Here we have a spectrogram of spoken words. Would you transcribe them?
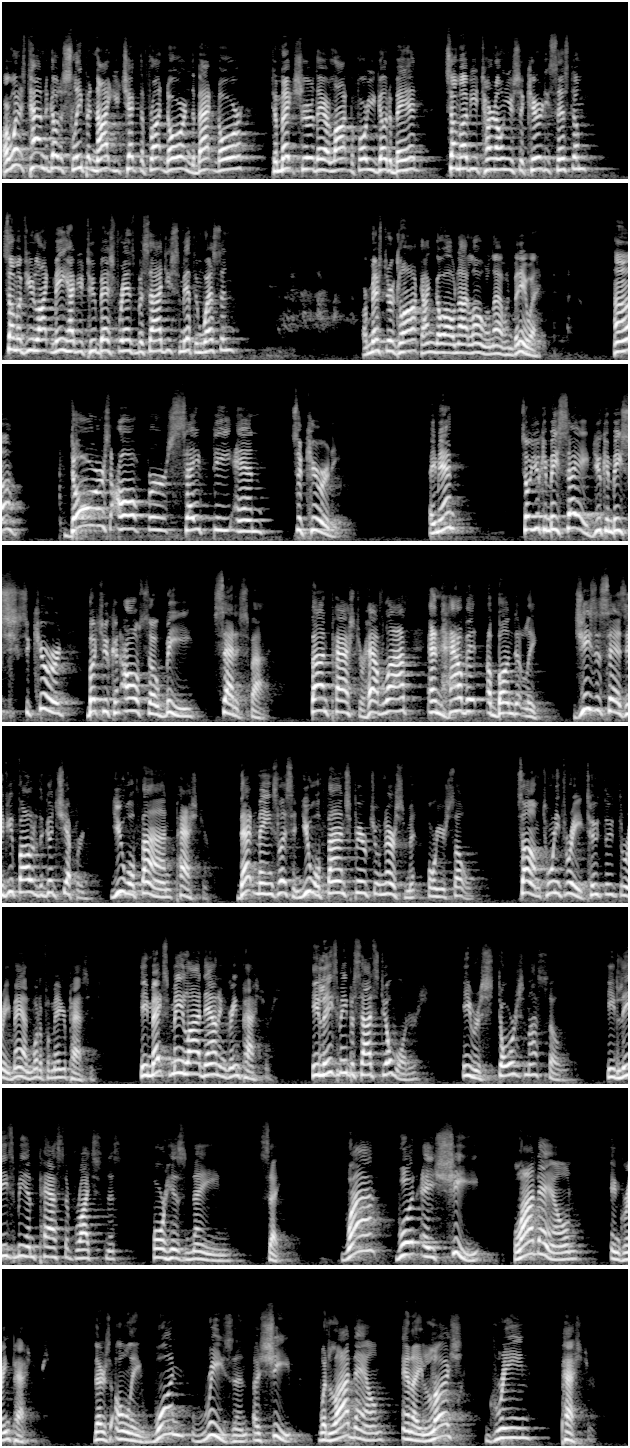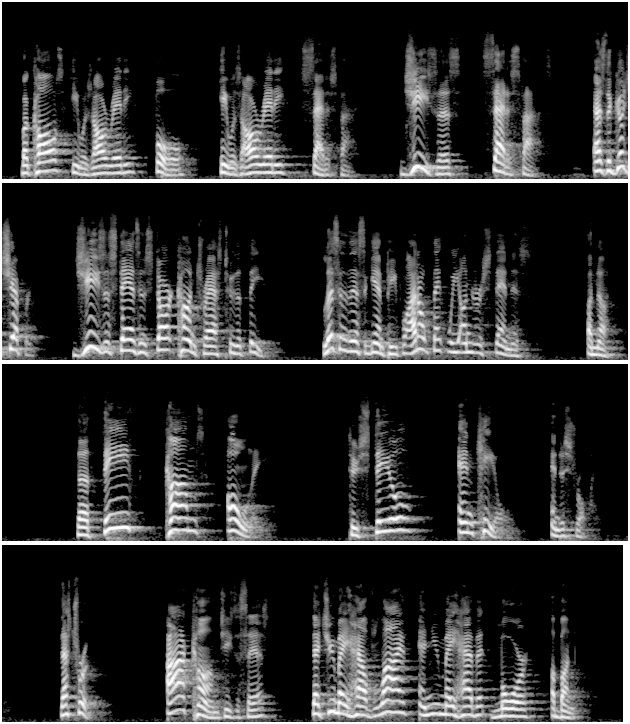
Or when it's time to go to sleep at night, you check the front door and the back door to make sure they are locked before you go to bed. Some of you turn on your security system. Some of you, like me, have your two best friends beside you, Smith and Wesson. Or Mr. Glock. I can go all night long on that one. But anyway. Huh? Doors offer safety and security. Amen? So you can be saved, you can be secured but you can also be satisfied. Find pasture, have life, and have it abundantly. Jesus says if you follow the Good Shepherd, you will find pasture. That means, listen, you will find spiritual nourishment for your souls. Psalm 23, 2 through 3. Man, what a familiar passage. He makes me lie down in green pastures. He leads me beside still waters. He restores my soul. He leads me in paths of righteousness for his name's sake. Why would a sheep lie down in green pastures? There's only one reason a sheep would lie down in a lush green pasture because he was already full, he was already satisfied. Jesus satisfies. As the Good Shepherd, Jesus stands in stark contrast to the thief. Listen to this again, people. I don't think we understand this enough. The thief comes only to steal and kill and destroy. That's true. I come, Jesus says, that you may have life and you may have it more abundantly.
